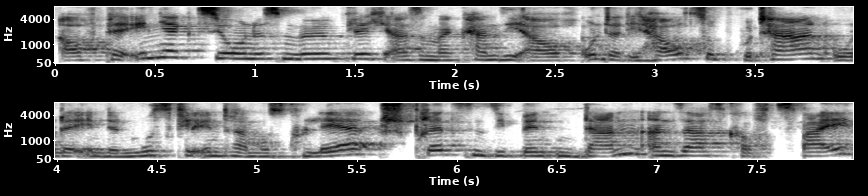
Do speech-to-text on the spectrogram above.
auch per Injektion ist möglich. Also man kann sie auch unter die Haut subkutan oder in den Muskel intramuskulär spritzen. Sie binden dann an SARS-CoV-2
